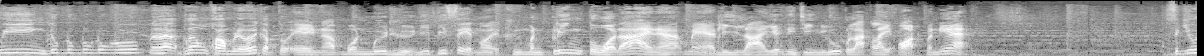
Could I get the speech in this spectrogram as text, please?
วิ่งดุกดุกดุกดุกดุกนะฮะเพิ่มความเร็วให้กับตัวเองนะบนมือถือนี่พิเศษหน่อยคือมันกลิ้งตัวได้นะฮะแหมลีลาเยอะจริงๆ ลูกรักไลออดมาเนี่ย สกิล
